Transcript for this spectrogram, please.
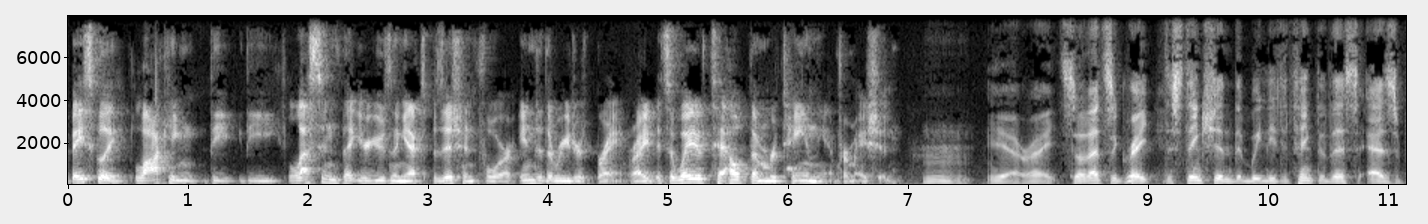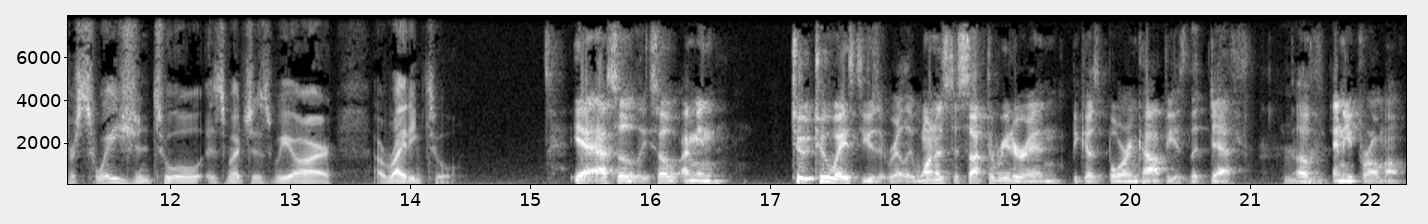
basically locking the the lessons that you're using exposition for into the reader's brain right? It's a way to help them retain the information. Mm, yeah right. So that's a great distinction that we need to think of this as a persuasion tool as much as we are a writing tool. Yeah absolutely. So i mean two two ways to use it really. One is to suck the reader in because boring copy is the death mm-hmm. of any promo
